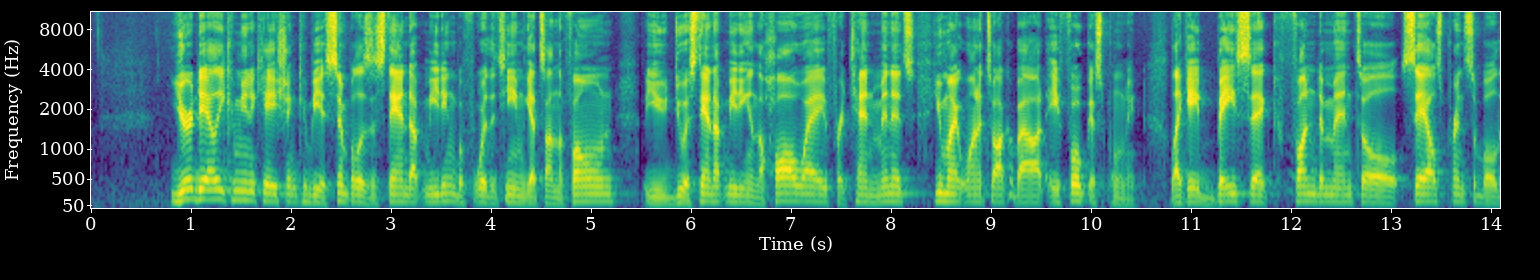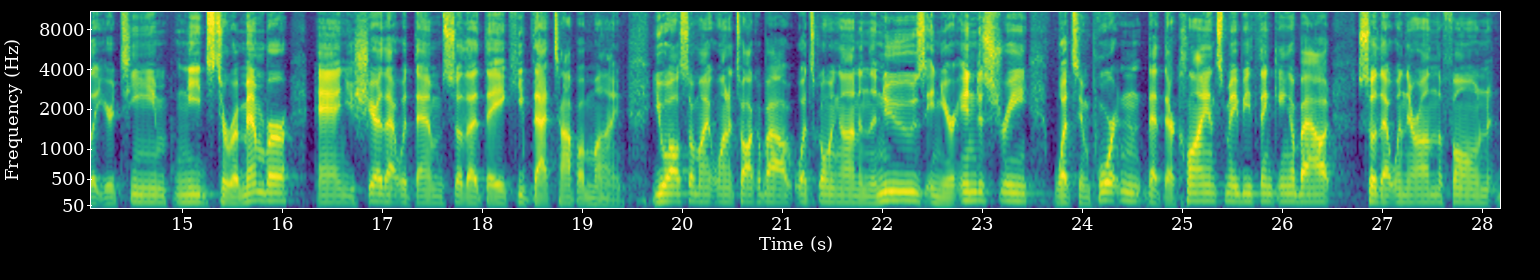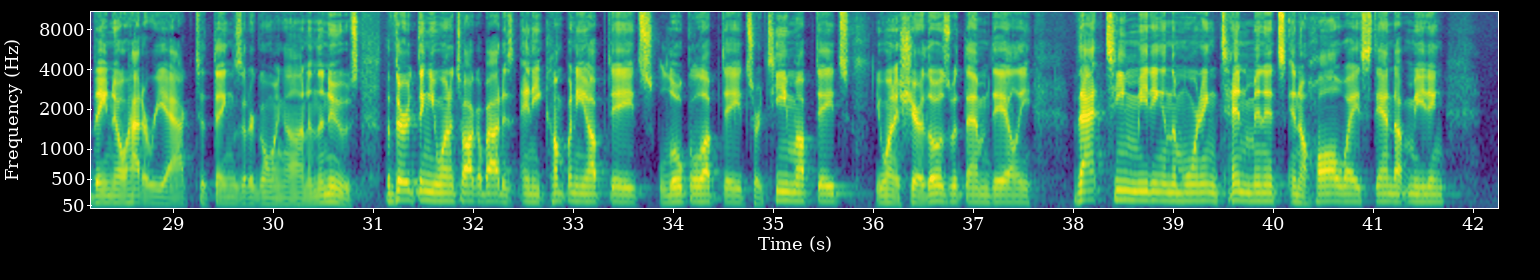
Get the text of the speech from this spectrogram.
Your daily communication can be as simple as a stand up meeting before the team gets on the phone. You do a stand up meeting in the hallway for 10 minutes. You might want to talk about a focus point, like a basic, fundamental sales principle that your team needs to remember, and you share that with them so that they keep that top of mind. You also might want to talk about what's going on in the news, in your industry, what's important that their clients may be thinking about, so that when they're on the phone, they know how to react to things that are going on in the news. The third thing you want to talk about is any company updates, local updates, or team updates. You want to share those with them daily. That team meeting in the morning, 10 minutes in a hallway, stand up meeting,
